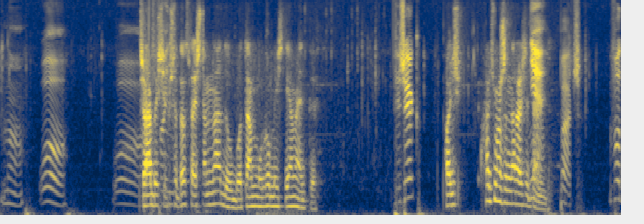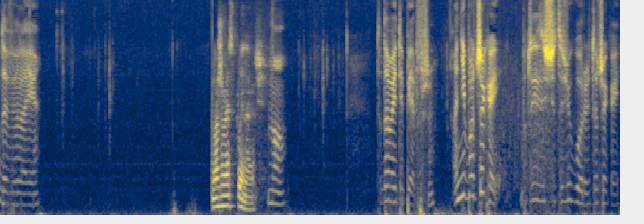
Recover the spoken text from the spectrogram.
no. Ło! Ło, Trzeba by się przedostać tam na dół, bo tam mogą być diamenty. Wiesz jak? Chodź, chodź może na razie Nie, tam. patrz. Wodę wyleję. Możemy spłynąć. No. To dawaj ty pierwszy. A nie, bo czekaj, bo tu jest jeszcze coś u góry, to czekaj.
